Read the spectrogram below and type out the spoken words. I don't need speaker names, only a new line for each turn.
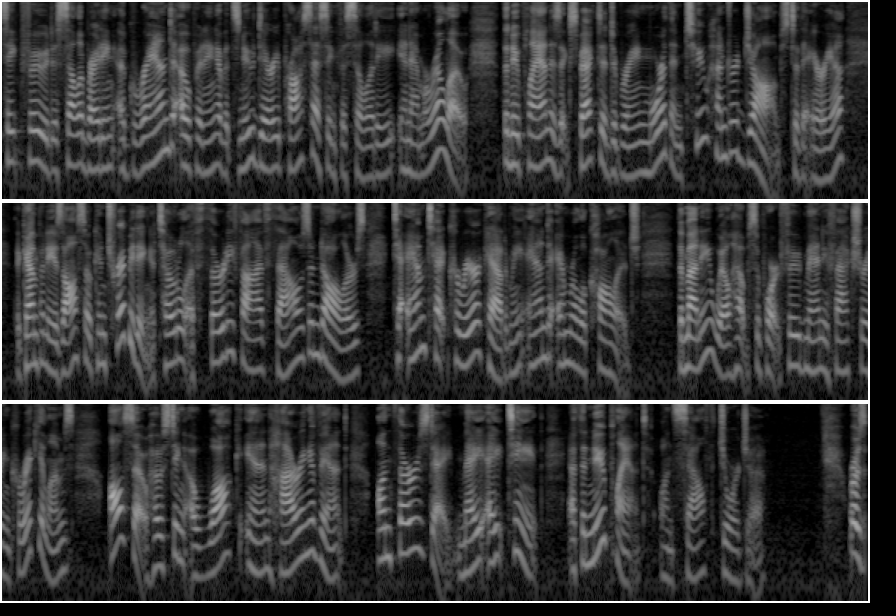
Cacique Food is celebrating a grand opening of its new dairy processing facility in Amarillo. The new plant is expected to bring more than 200 jobs to the area. The company is also contributing a total of $35,000 to Amtech Career Academy and Amarillo College. The money will help support food manufacturing curriculums, also hosting a walk-in hiring event on Thursday, May 18th at the new plant on South Georgia.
